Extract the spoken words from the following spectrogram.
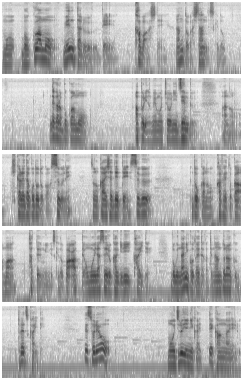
もう僕はもうメンタルでカバーしてなんとかしたんですけどだから僕はもうアプリのメモ帳に全部あの聞かれたこととかはすぐねその会社出てすぐどっかのカフェとかまあ立ってでもいいんですけどバーって思い出せる限り書いて僕何答えたかってなんとなくとりあえず書いて。でそれをもう一度家に帰って考える。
